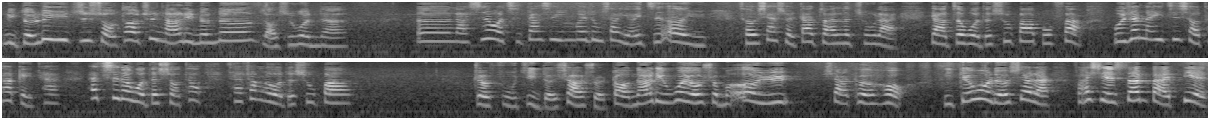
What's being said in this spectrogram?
你的另一只手套去哪里了呢？老师问他。呃，老师，我迟到是因为路上有一只鳄鱼从下水道钻了出来，咬着我的书包不放。我扔了一只手套给他，他吃了我的手套，才放了我的书包。这附近的下水道哪里会有什么鳄鱼？下课后，你给我留下来罚写三百遍。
